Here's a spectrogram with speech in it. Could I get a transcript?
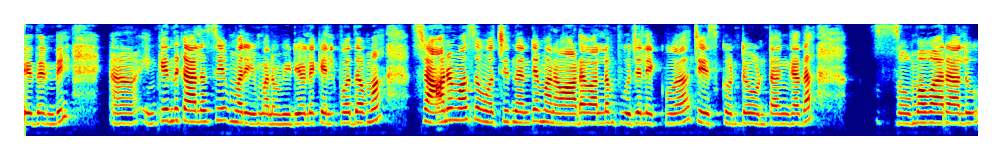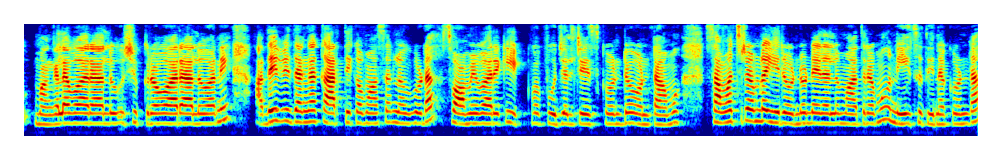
లేదండి. ఇంకెందుకు ఆలస్యం? మరి మనం వీడియోలోకి వెళ్ళిపోదామా? శ్రావణ మాసం వచ్చిందంటే మనం ఆడవాళ్ళం పూజలు ఎక్కువగా చేసుకుంటూ ఉంటాం కదా. సోమవారాలు మంగళవారాలు శుక్రవారాలు అని అదేవిధంగా కార్తీక మాసంలో కూడా స్వామివారికి ఎక్కువ పూజలు చేసుకుంటూ ఉంటాము. సంవత్సరంలో ఈ రెండు నెలలు మాత్రము నీసు తినకుండా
